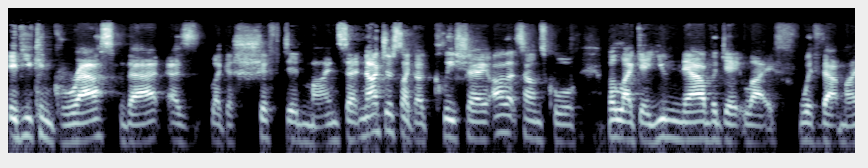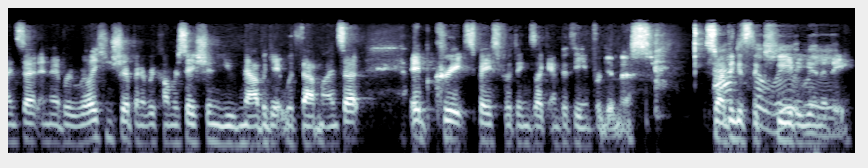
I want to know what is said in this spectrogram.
if you can grasp that as like a shifted mindset not just like a cliche oh that sounds cool but like a you navigate life with that mindset in every relationship and every conversation you navigate with that mindset it creates space for things like empathy and forgiveness so Absolutely. i think it's the key to unity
